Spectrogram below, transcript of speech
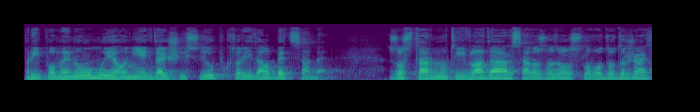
Pripomenul mu jeho niekdajší sľub, ktorý dal Betsabe. Zostarnutý vladár sa rozhodol slovo dodržať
